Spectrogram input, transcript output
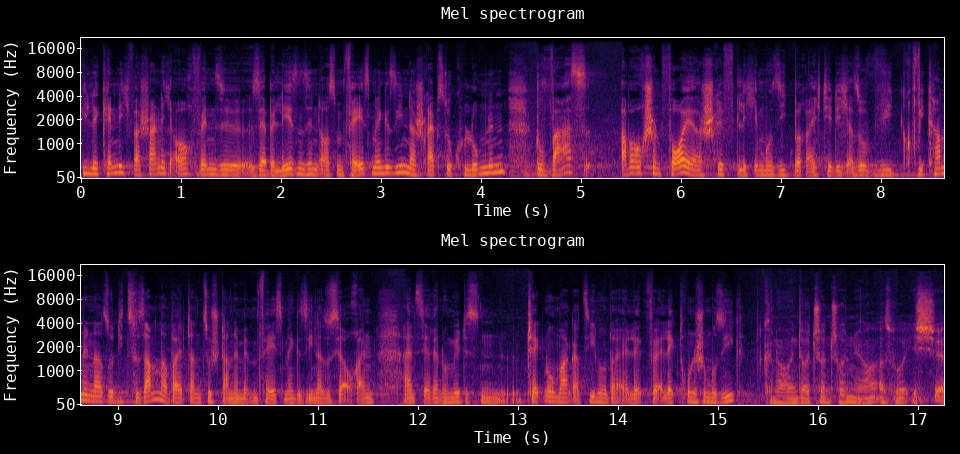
Viele kennen dich wahrscheinlich auch, wenn sie sehr belesen sind aus dem Face Magazine, da schreibst du Kolumnen. Du warst aber auch schon vorher schriftlich im Musikbereich tätig. Also wie, wie kam denn da so die Zusammenarbeit dann zustande mit dem Face Magazine? Also es ist ja auch ein, eines der renommiertesten Techno-Magazine oder ele für elektronische Musik. Genau, in Deutschland schon, ja. Also ich äh,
